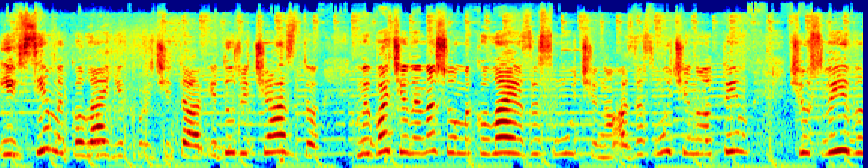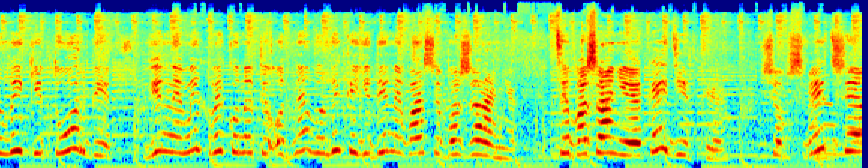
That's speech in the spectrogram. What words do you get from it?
І всі Миколай їх прочитав. І дуже часто ми бачили нашого Миколая засмученого, а засмученого тим, що в своїй великій торбі він не міг виконати одне велике єдине ваше бажання. Це бажання яке, дітки? Щоб швидше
